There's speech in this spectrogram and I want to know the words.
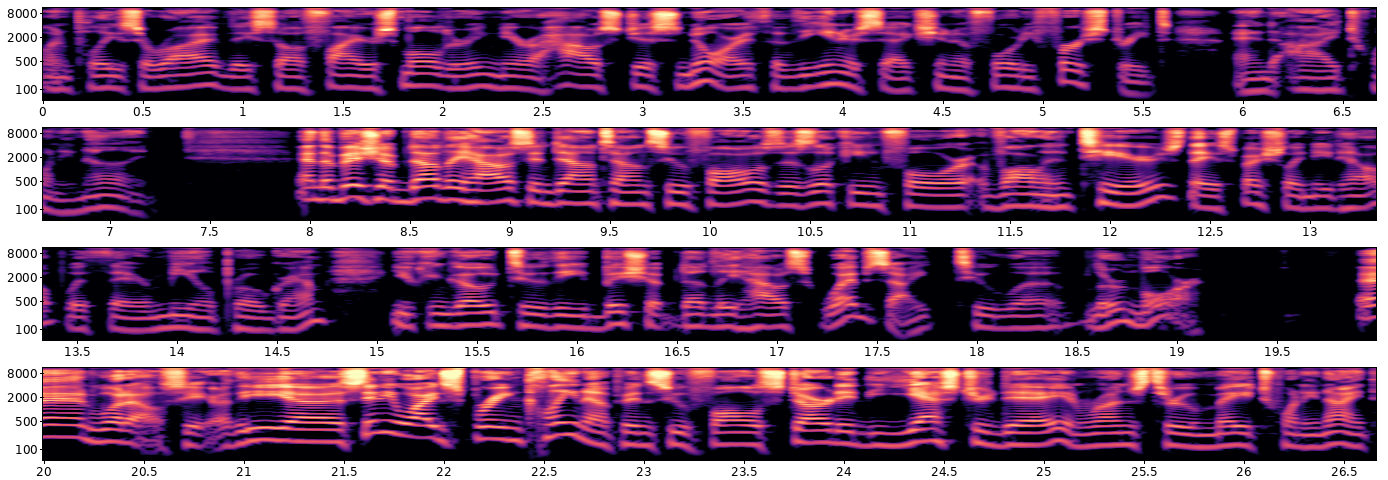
When police arrived, they saw a fire smoldering near a house just north of the intersection of 41st Street and I 29. And the Bishop Dudley House in downtown Sioux Falls is looking for volunteers. They especially need help with their meal program. You can go to the Bishop Dudley House website to uh, learn more. And what else here? The uh, citywide spring cleanup in Sioux Falls started yesterday and runs through May 29th.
